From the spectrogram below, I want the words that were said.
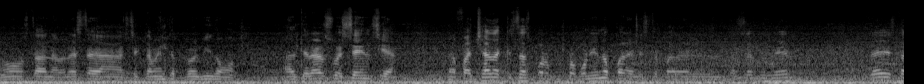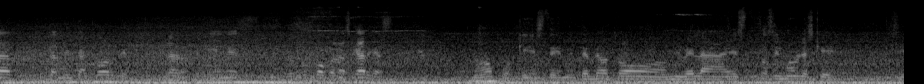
No está, la verdad está estrictamente prohibido alterar su esencia. La fachada que estás proponiendo para el, este, para el tercer nivel debe estar totalmente acorde. Claro que tienes pues, un poco las cargas. No, porque este, meterle otro nivel a estos inmuebles que si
